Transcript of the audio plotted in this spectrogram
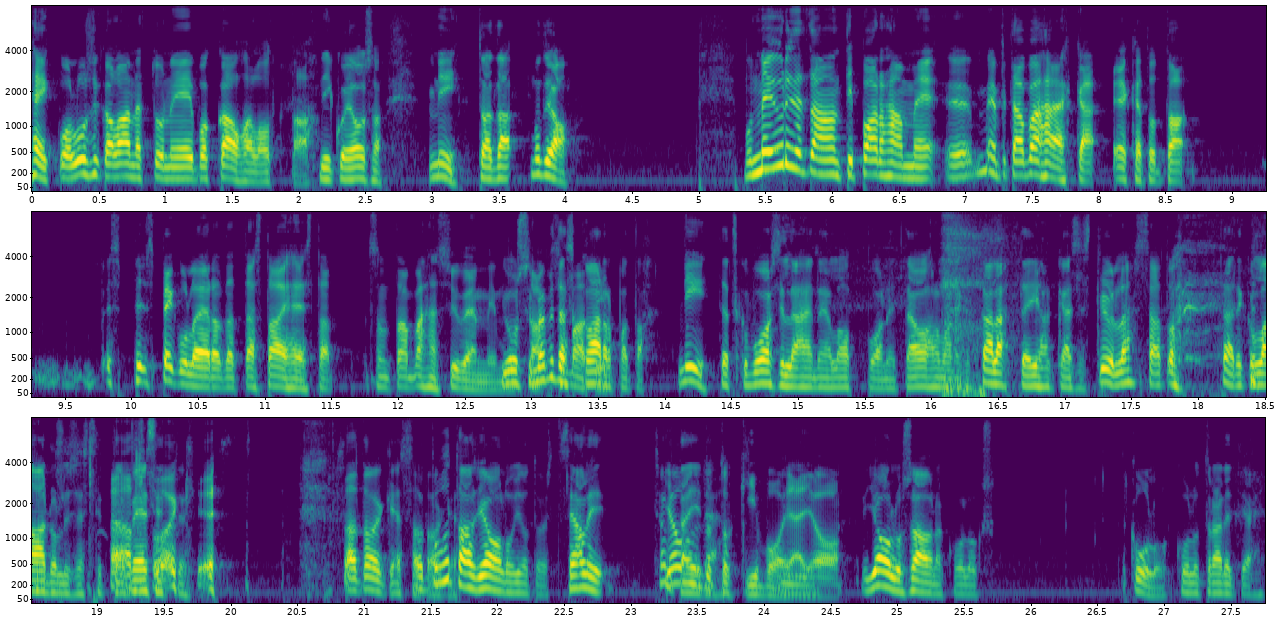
hei, kun on lusikalla annettu, niin ei voi kauhalla ottaa. Niin kuin ei osaa. Niin. Tota, mutta joo, Mutta me yritetään Antti parhaamme, meidän pitää vähän ehkä, ehkä tota, spekuleerata tästä aiheesta, sanotaan vähän syvemmin. Jussi, mutta me pitäisi karpata. Niin, Tiedätkö, vuosi lähenee loppua, niin tämä ohjelma, niin tämä lähtee ihan käsistä. kyllä, sä oot, Tämä niin laadullisesti tämä vesitty. Sä oot oikeassa. Mutta puhutaan joulujutuista. Se oli, se oli. Joulutut on kivoja, joo. Joulusauna kuuluuks, Kuuluu. kuuluu traditioihin.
